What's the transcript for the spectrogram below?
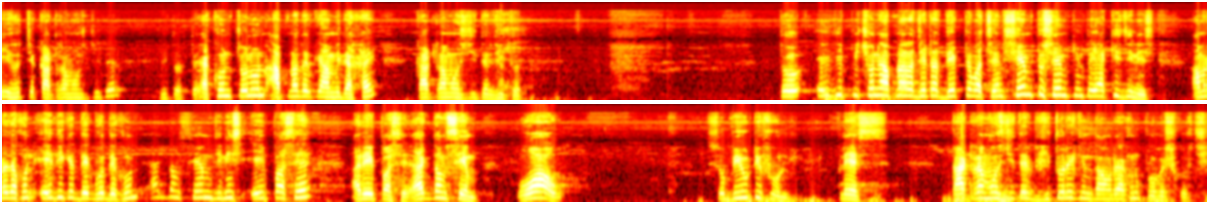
এই হচ্ছে কাটরা মসজিদের ভিতর। তো এখন চলুন আপনাদেরকে আমি দেখাই কাটরা মসজিদের ভিতর। তো এই যে পিছনে আপনারা যেটা দেখতে পাচ্ছেন সেম টু সেম কিন্তু একই জিনিস। আমরা যখন এইদিকে দেখব দেখুন একদম সেম জিনিস এই পাশে আর এই পাশে, একদম same wow so beautiful place Katra মসজিদের ভিতরে কিন্তু আমরা এখন প্রবেশ করছি।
